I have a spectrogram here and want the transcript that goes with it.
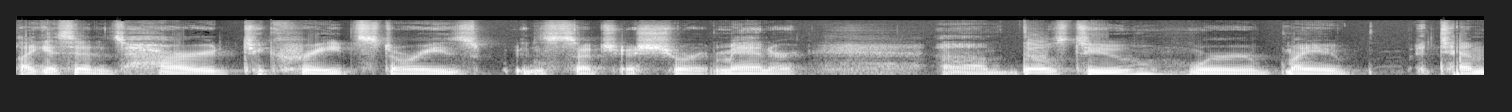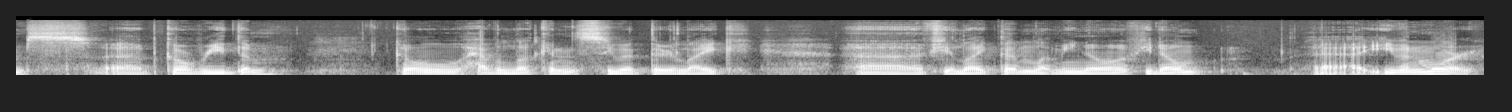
like I said, it's hard to create stories in such a short manner. Um, those two were my attempts. Uh, go read them. Go have a look and see what they're like. Uh, if you like them, let me know. If you don't, uh, even more.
